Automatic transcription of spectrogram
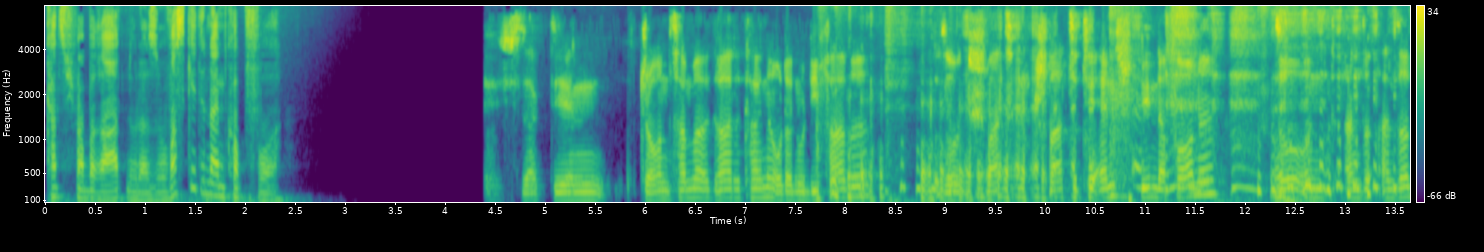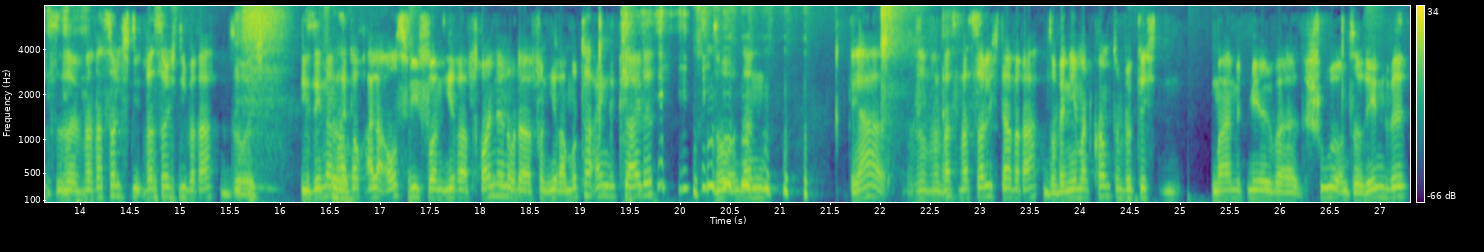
kannst mich mal beraten oder so. Was geht in deinem Kopf vor? Ich sag denen, Jordans haben wir gerade keine oder nur die Farbe. so schwarze, schwarze TNs stehen da vorne. So und anso ansonsten, so, was soll ich die, was soll ich die beraten? So, ich, die sehen dann halt auch alle aus wie von ihrer Freundin oder von ihrer Mutter eingekleidet. So und dann, ja, so, was, was soll ich da beraten? So, wenn jemand kommt und wirklich mal mit mir über Schuhe und so reden will,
